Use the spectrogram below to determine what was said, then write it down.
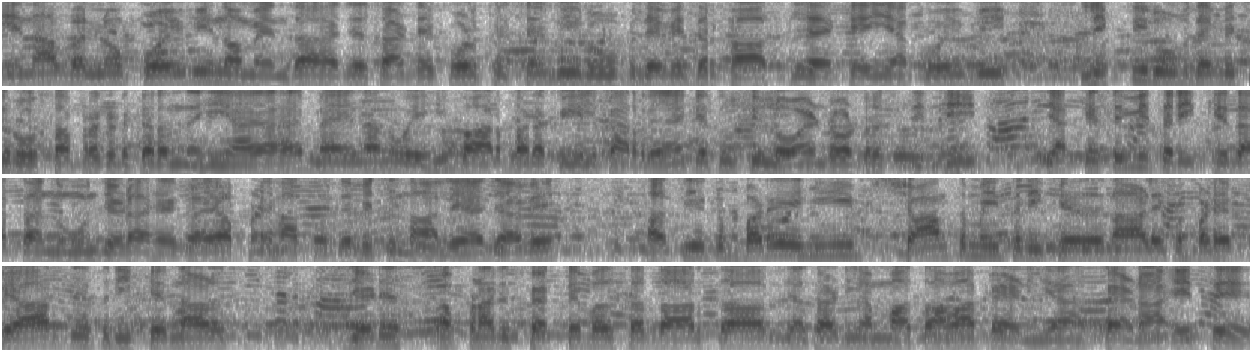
ਇਹਨਾਂ ਵੱਲੋਂ ਕੋਈ ਵੀ ਨੁਮਾਇੰਦਾ ਹਜੇ ਸਾਡੇ ਕੋਲ ਕਿਸੇ ਵੀ ਰੂਪ ਦੇ ਵਿੱਚ ਦਰਖਾਸਤ ਲੈ ਕੇ ਜਾਂ ਕੋਈ ਵੀ ਲਿਖਤੀ ਰੂਪ ਦੇ ਵਿੱਚ ਰੋਸਾ ਪ੍ਰਗਟ ਕਰਨ ਨਹੀਂ ਆਇਆ ਹੈ। ਮੈਂ ਇਹਨਾਂ ਨੂੰ ਇਹੀ ਬਾਰ-ਬਾਰ ਅਪੀਲ ਕਰ ਰਿਹਾ ਕਿ ਤੁਸੀਂ ਲਾਅ ਐਂਡ ਆਰਡਰ ਸਥਿਤੀ ਜਾਂ ਕਿਸੇ ਵੀ ਤਰੀਕੇ ਦਾ ਕਾਨੂੰਨ ਜਿਹੜਾ ਹੈਗਾ ਹੈ, ਆਪਣੇ ਹੱਥ ਦੇ ਵਿੱਚ ਨਾ ਲਿਆ ਜਾਵੇ। ਅਸੀਂ ਇੱਕ ਬੜੇ ਹੀ ਸ਼ਾਂਤਮਈ ਤਰੀਕੇ ਦੇ ਨਾਲ, ਇੱਕ ਬੜੇ ਪਿਆਰ ਦੇ ਤਰੀਕੇ ਨਾਲ ਜਿਹੜੇ ਆਪਣਾ ਰਿਸਪੈਕਟੇਬਲ ਸਰਦਾਰ ਸਾਹਿਬ ਜਾਂ ਸਾਡੀਆਂ ਮਾਤਾਵਾਂ, ਭੈਣੀਆਂ, ਭੈਣਾਂ ਇੱਥੇ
